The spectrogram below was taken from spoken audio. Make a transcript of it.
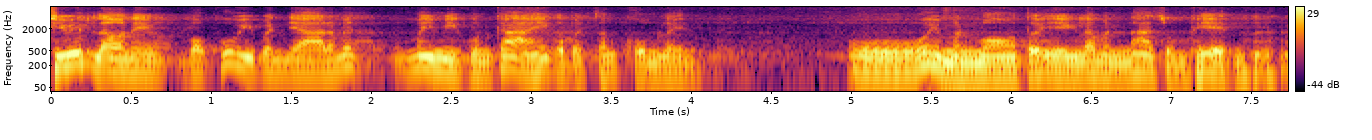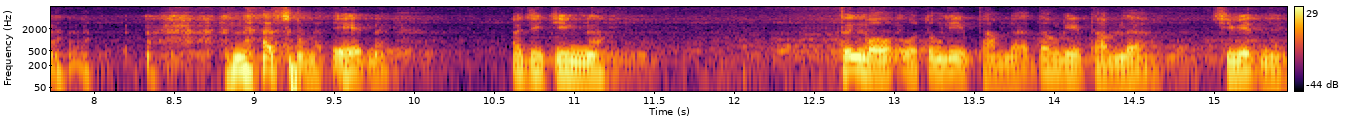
ชีวิตเราเนี่ยบอกผู้มีปัญญาแล้วไม่ไม่มีคุณค่าให้กับสังคมเลย โอ้ยมันมองตัวเองแล้วมันน่าสมเพชนะน่าสมเพชนะเอาจริงๆเนาะถึงบอกโอ้ต้องรีบทำแล้ว ต้องรีบทำแล้ว ชีวิตเนี่ย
